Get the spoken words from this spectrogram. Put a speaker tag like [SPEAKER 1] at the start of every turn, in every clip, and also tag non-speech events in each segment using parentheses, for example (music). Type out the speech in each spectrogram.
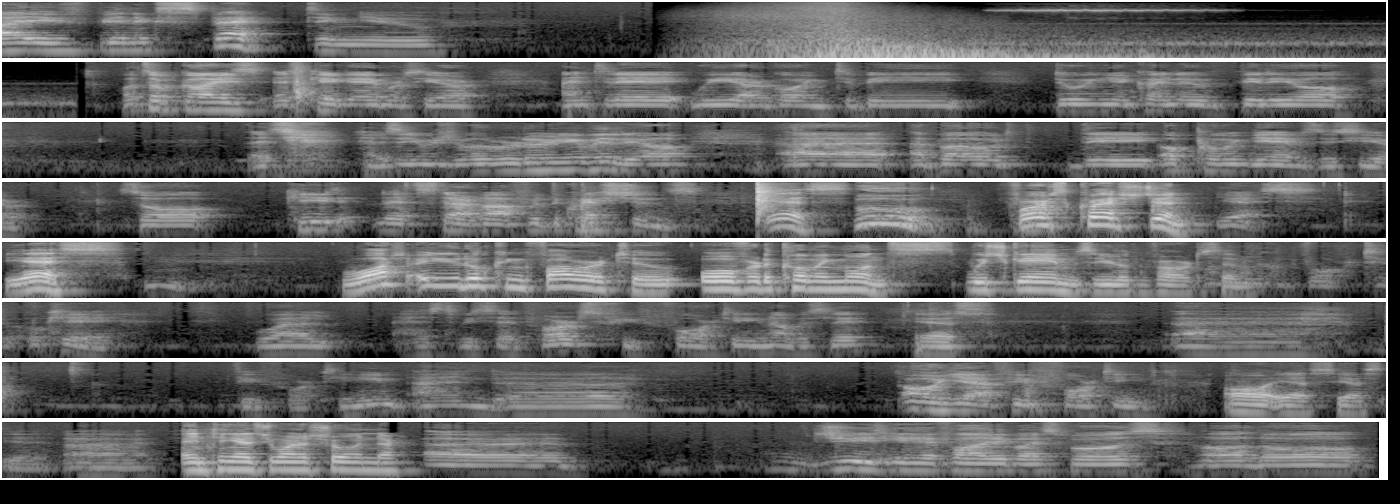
[SPEAKER 1] I've been expecting you. What's up guys, SK Gamers here and today we are going to be doing a kind of video as, (laughs) as usual we're doing a video uh, about the upcoming games this year. So Keith, let's start off with the questions.
[SPEAKER 2] Yes.
[SPEAKER 1] Boom!
[SPEAKER 2] First question.
[SPEAKER 1] Yes.
[SPEAKER 2] Yes. What are you looking forward to over the coming months? Which games are you looking forward to,
[SPEAKER 1] What am I
[SPEAKER 2] Seven?
[SPEAKER 1] looking forward to? Okay. Well, it has to be said first, FIFA 14 obviously.
[SPEAKER 2] Yes.
[SPEAKER 1] Uh, FIFA 14 and uh, oh yeah, FIFA 14.
[SPEAKER 2] Oh, yes, yes.
[SPEAKER 1] Yeah. Uh,
[SPEAKER 2] Anything else you want to throw in there?
[SPEAKER 1] uh, GTA 5, I suppose. Although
